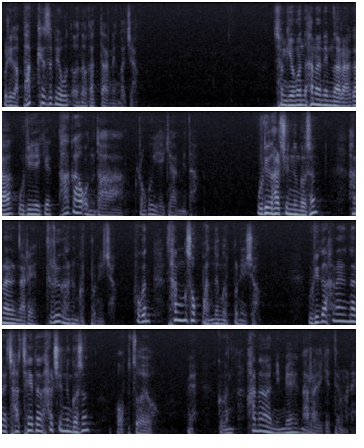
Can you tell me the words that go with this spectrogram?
우리가 밖에서 배운 언어 같다는 거죠. 성경은 하나님 나라가 우리에게 다가온다라고 얘기합니다. 우리가 할 수 있는 것은 하나님 나라에 들어가는 것 뿐이죠. 혹은 상속받는 것 뿐이죠. 우리가 하나님 나라 자체에 대해 할 수 있는 것은 없어요. 네, 그건 하나님의 나라이기 때문에.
